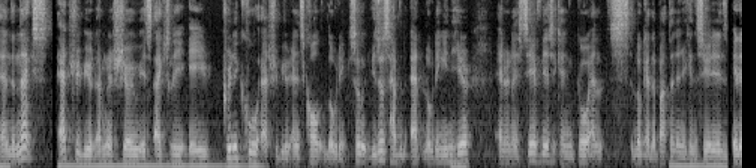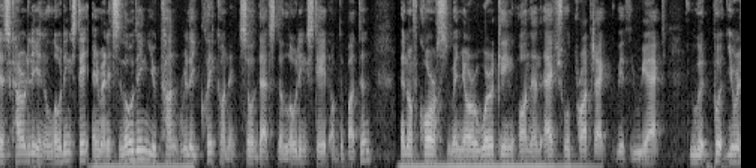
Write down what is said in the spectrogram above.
And the next attribute I'm going to show you is actually a pretty cool attribute and it's called loading. So you just have to add loading in here and when I save this you can go and look at the button and you can see it is, it is currently in a loading state and when it's loading you can't really click on it. So that's the loading state of the button. And of course when you're working on an actual project with React you would put your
